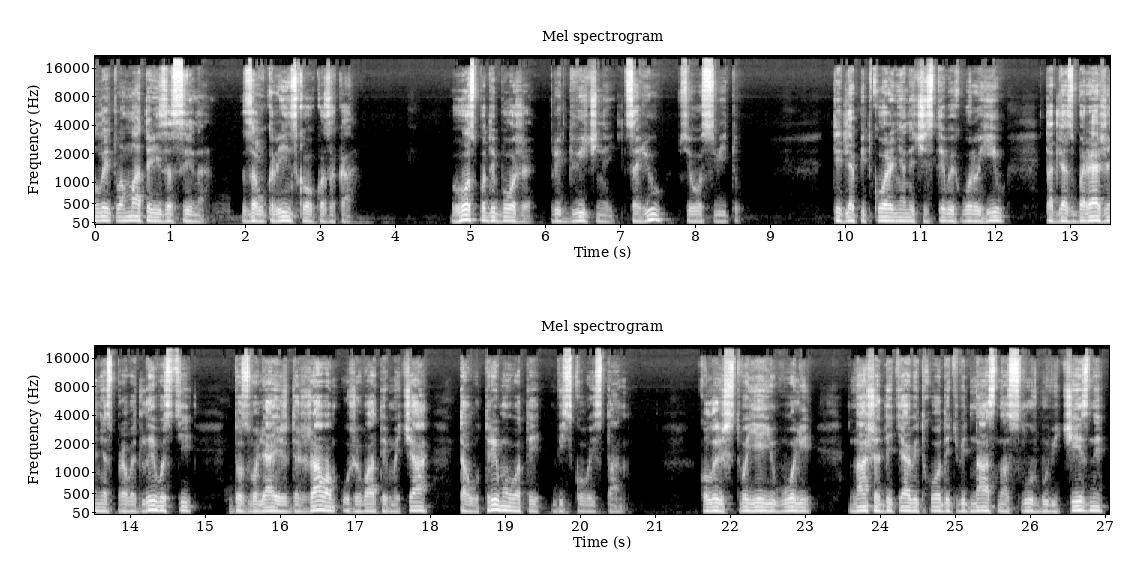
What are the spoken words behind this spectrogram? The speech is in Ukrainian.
Молитва матері за сина, за українського козака. Господи Боже, предвічний царю всього світу. Ти для підкорення нечистивих ворогів та для збереження справедливості дозволяєш державам уживати меча та утримувати військовий стан. Коли ж з твоєї волі наше дитя відходить від нас на службу вітчизни,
